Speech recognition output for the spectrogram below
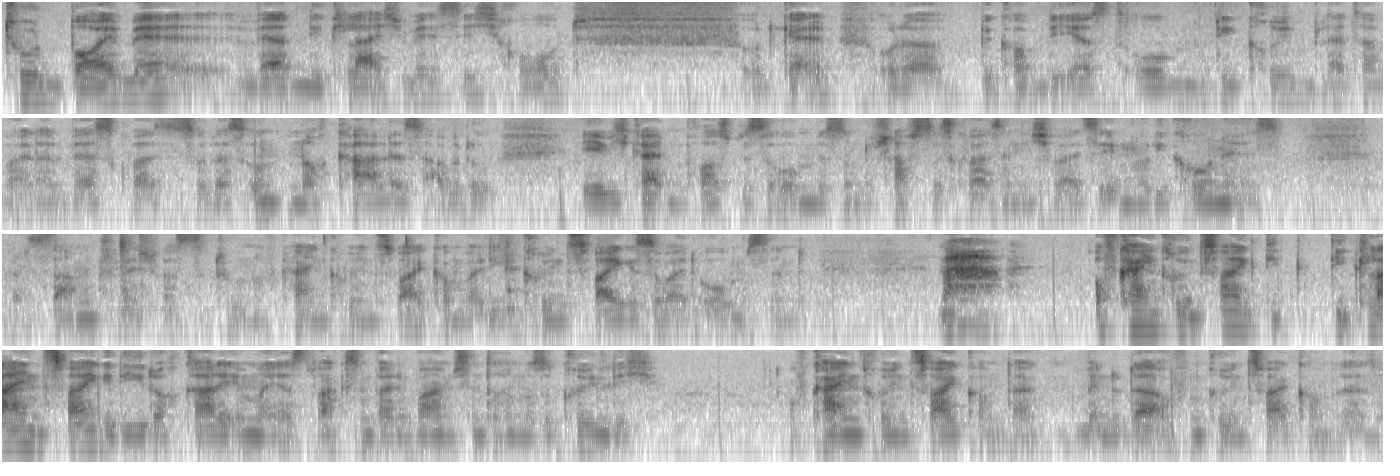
Tun Bäume, werden die gleichmäßig rot und gelb oder bekommen die erst oben die grünen Blätter, weil dann wäre es quasi so, dass unten noch kahl ist, aber du Ewigkeiten brauchst, bis du oben bist und du schaffst es quasi nicht, weil es eben nur die Krone ist. Hat es damit vielleicht was zu tun, auf keinen grünen Zweig kommen, weil die grünen Zweige so weit oben sind. Na, keinen grünen Zweig. Die, die kleinen Zweige, die doch gerade immer erst wachsen bei den Bäumen, sind doch immer so grünlich. Auf keinen grünen Zweig kommen, da, wenn du da auf einen grünen Zweig kommst. Also,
